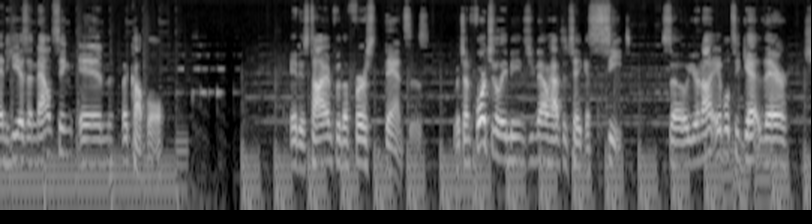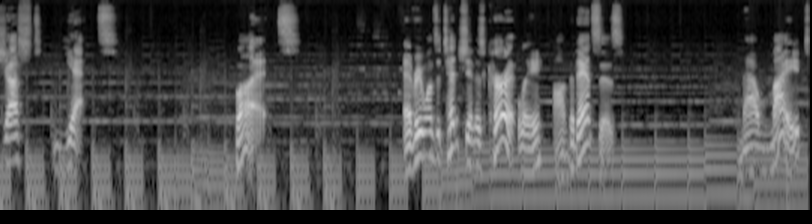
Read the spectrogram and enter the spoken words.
And he is announcing in the couple. It is time for the first dances, which unfortunately means you now have to take a seat. So you're not able to get there just yet. But everyone's attention is currently on the dances. Now might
